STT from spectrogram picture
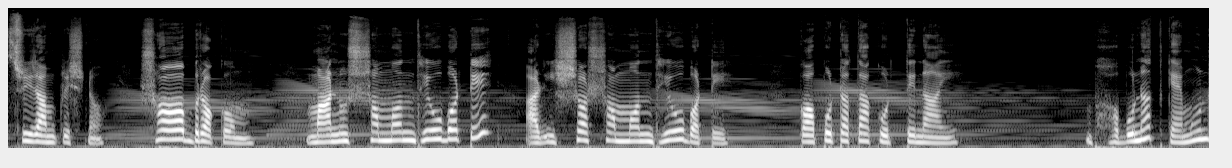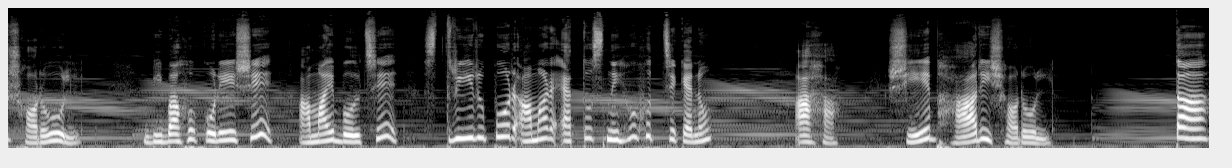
শ্রীরামকৃষ্ণ, সব রকম। মানুষ সম্বন্ধেও বটে আর ঈশ্বর সম্বন্ধেও বটে। কপটতা করতে নাই। ভবনাথ কেমন সরল। বিবাহ করে এসে আমায় বলছে, স্ত্রীর উপর আমার এত স্নেহ হচ্ছে কেন? আহা, সে ভারী সরল। তা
